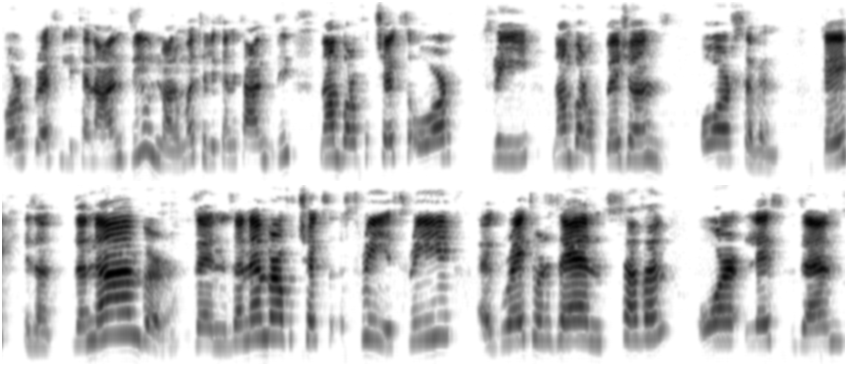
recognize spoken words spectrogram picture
bar graph اللي كان عندي والمعلومات اللي كانت عندي number of chicks or 3 number of pigeons or 7 okay اذا the number then the number of chicks 3 3 greater than seven or less than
